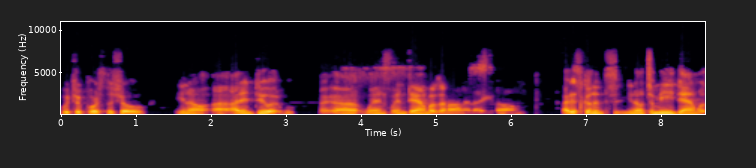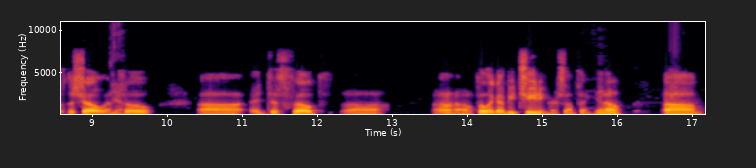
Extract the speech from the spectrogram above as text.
which of course the show, you know, uh, I didn't do it uh, when when Dan wasn't on it. I um, I just couldn't, you know, to me Dan was the show, and yeah. so uh, it just felt uh, I don't know, felt like I'd be cheating or something, you know. Um,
